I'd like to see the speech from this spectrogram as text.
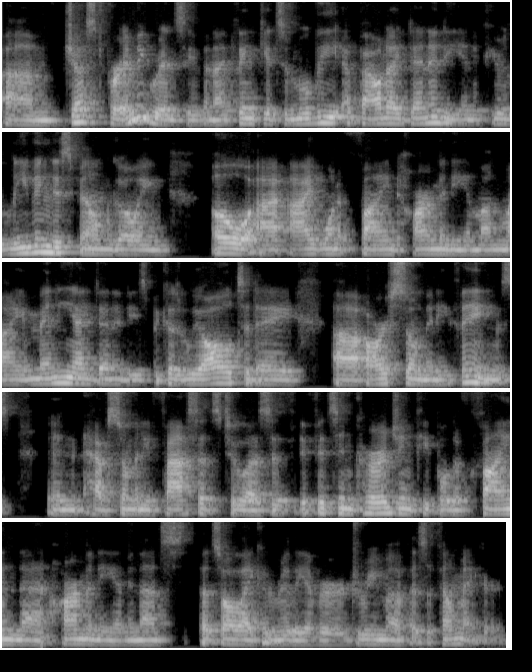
um, just for immigrants, even. I think it's a movie about identity. And if you're leaving this film going, oh, I, I want to find harmony among my many identities, because we all today uh, are so many things and have so many facets to us. If, if it's encouraging people to find that harmony, I mean, that's that's all I could really ever dream of as a filmmaker.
